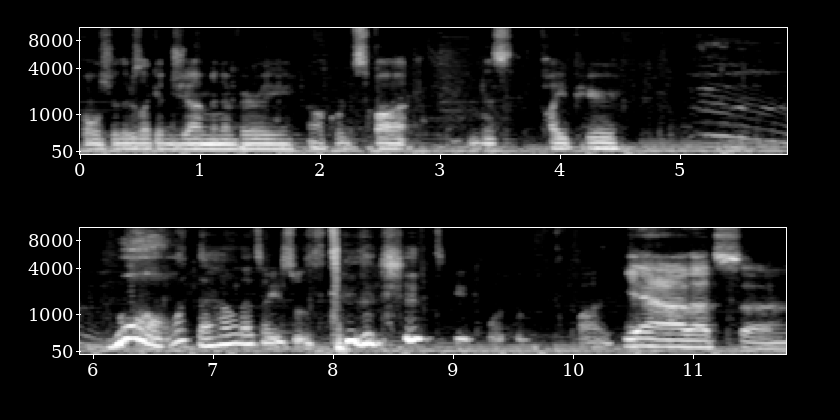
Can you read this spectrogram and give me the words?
bullshit. There's like a gem in a very awkward spot in this pipe here. Whoa! What the hell? That's how you're supposed to do that shit, dude. What the fuck? Yeah, that's. uh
